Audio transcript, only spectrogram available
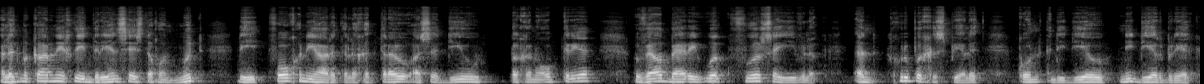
Hulle het mekaar in 1963 ontmoet. Die volgende jaar het hulle getrouw as een duo begin optree. Hoewel Barry ook voor sy hevelik in groepe gespeel het, kon die deel nie deurbreek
